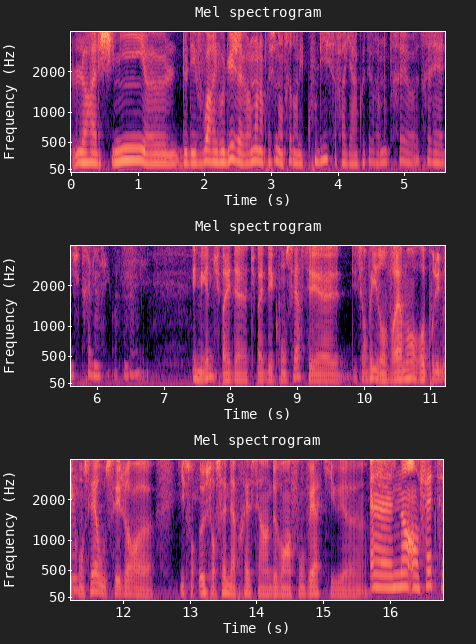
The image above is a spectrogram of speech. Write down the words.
leur alchimie, euh, de les voir évoluer. J'avais vraiment l'impression d'entrer dans les coulisses. Enfin, il y a un côté vraiment très, euh, très réaliste, très bien fait. Quoi. et Megan, tu parlais, tu parlais des concerts. C'est, euh, en fait, ils ont vraiment reproduit des concerts où c'est genre, ils sont eux sur scène. Après, c'est un devant un fond vert qui. non, en fait,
